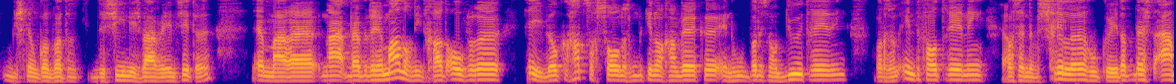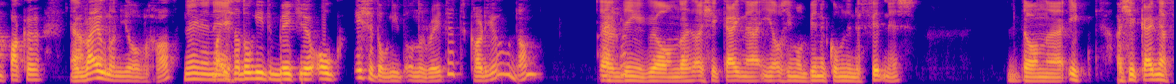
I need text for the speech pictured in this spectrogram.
misschien ook omdat het de scene is waar we in zitten. Ja, maar eh, nou, we hebben het helemaal nog niet gehad over eh, hey, welke hartslagzones moet je nou gaan werken en hoe, wat is nou duurtraining, wat is nou intervaltraining, Ja. wat zijn de verschillen, hoe kun je dat best aanpakken. Daar hebben wij ook nog niet over gehad. Nee, nee, nee. Maar is dat ook niet een beetje, ook, is het ook niet underrated, cardio dan? Ja, dat denk ik wel. Omdat als je kijkt naar als iemand binnenkomt in de fitness, dan eh, ik, als je kijkt naar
